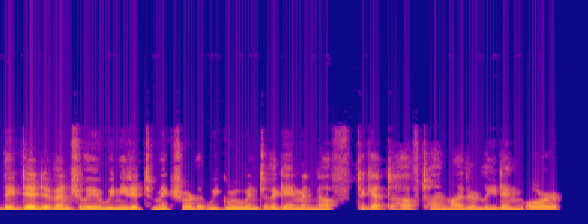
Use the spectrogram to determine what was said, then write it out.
they did eventually. We needed to make sure that we grew into the game enough to get to halftime either leading or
